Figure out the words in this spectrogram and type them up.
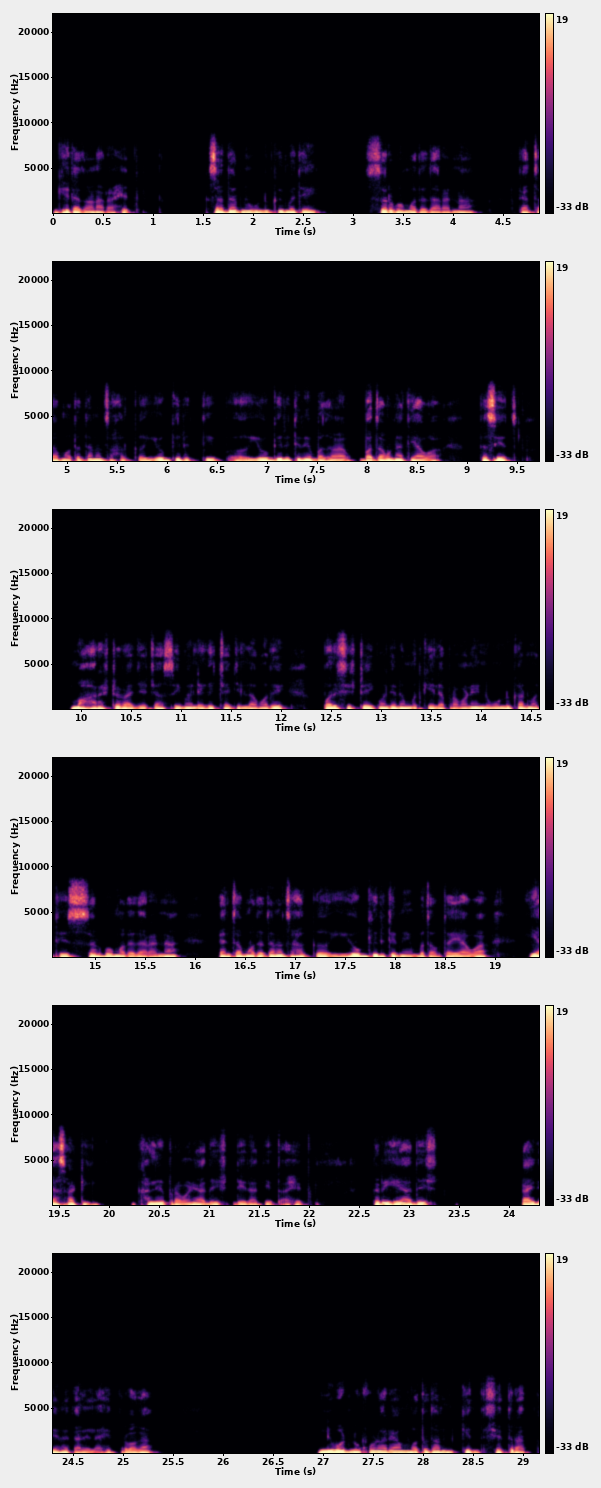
घेतल्या जाणार आहेत. सदर निवडणुकीमध्ये सर्व मतदारांना त्यांचा मतदानाचा हक्क योग्यरीती योग्य रीतीने बजा बजावण्यात यावा. तसेच महाराष्ट्र राज्याच्या सीमेलगतच्या जिल्ह्यामध्ये परिशिष्ट एकमध्ये नमूद केल्याप्रमाणे निवडणुकांमध्ये सर्व मतदारांना त्यांचा मतदानाचा हक्क योग्य रीतीने बजावता यावा. यासाठी खालीलप्रमाणे आदेश देण्यात येत आहेत. तर हे आदेश काय देण्यात आलेले आहेत? तर बघा निवडणूक होणाऱ्या मतदान केंद्र क्षेत्रात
